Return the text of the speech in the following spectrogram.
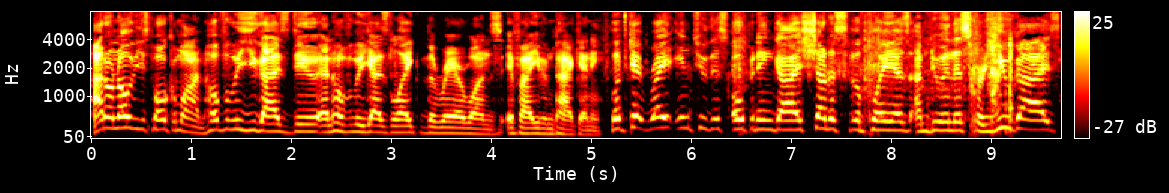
I don't know these Pokemon. Hopefully you guys do, and hopefully you guys like the rare ones, if I even pack any. Let's get right into this opening, guys. Shout out to the players. I'm doing this for you guys.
